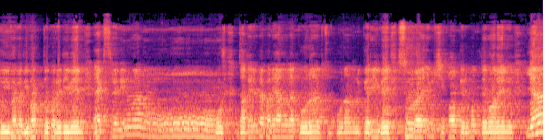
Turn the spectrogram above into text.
দুই ভাগে বিভক্ত করে দিবেন। এক শ্রেণির মানুষ, যাদের ব্যাপারে আল্লাহ কোরআন, কোরআনুল কারীমে সূরা ইনশিকাকের মধ্যে বলেন, ইয়া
